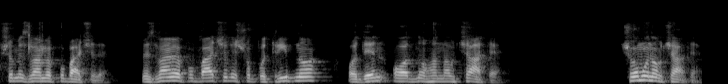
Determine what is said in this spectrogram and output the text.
що ми з вами побачили? Ми з вами побачили, що потрібно один одного навчати. Чому навчати?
